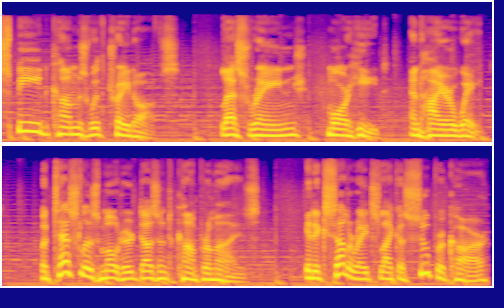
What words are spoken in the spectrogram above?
speed comes with trade-offs. Less range, more heat, and higher weight. But Tesla's motor doesn't compromise. It accelerates like a supercar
